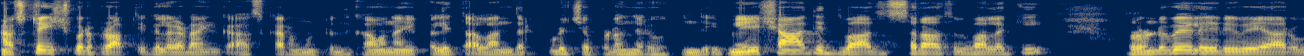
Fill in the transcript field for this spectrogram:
అష్టేశ్వర ప్రాప్తి కలగడానికి ఆస్కారం ఉంటుంది. కావున ఈ ఫలితాలు అందరికీ కూడా చెప్పడం జరుగుతుంది. మేషాది ద్వాదశ రాశుల వాళ్ళకి రెండు వేల ఇరవై ఆరు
